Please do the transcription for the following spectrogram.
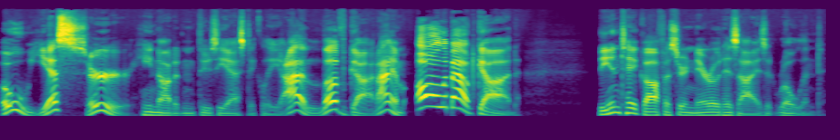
Oh, yes, sir, he nodded enthusiastically. I love God. I am all about God. The intake officer narrowed his eyes at Roland.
